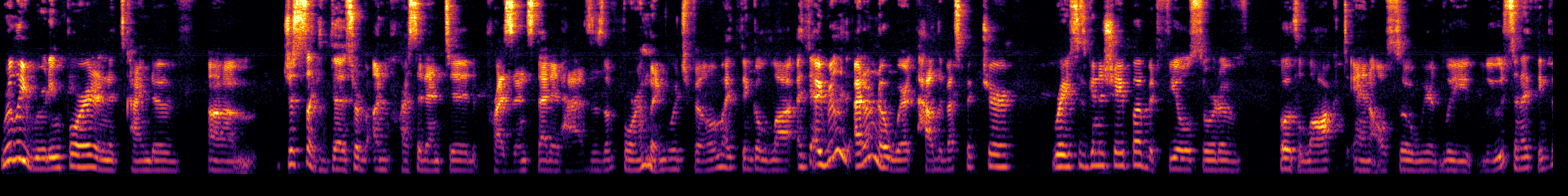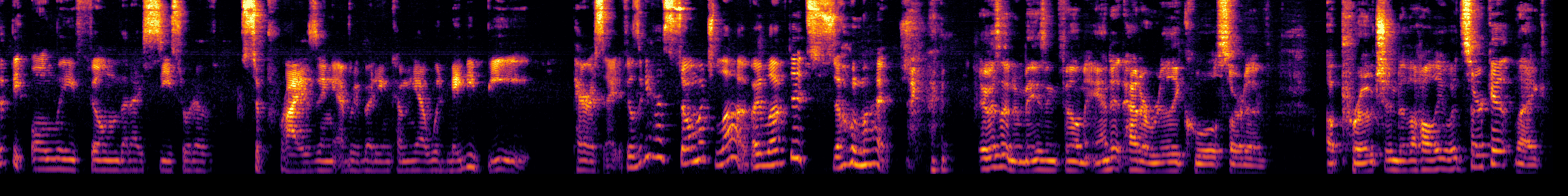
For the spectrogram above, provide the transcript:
really rooting for it, and it's kind of um, just like the sort of unprecedented presence that it has as a foreign language film. I think a lot. I, th- I really I don't know where how the Best Picture race is going to shape up. It feels sort of both locked and also weirdly loose. And I think that the only film that I see sort of surprising everybody and coming out would maybe be Parasite. It feels like it has so much love. I loved it so much. it was an amazing film, and it had a really cool sort of approach into the Hollywood circuit. Like,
